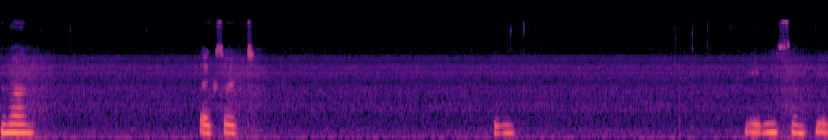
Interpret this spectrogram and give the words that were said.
Come on. Exit. Maybe something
